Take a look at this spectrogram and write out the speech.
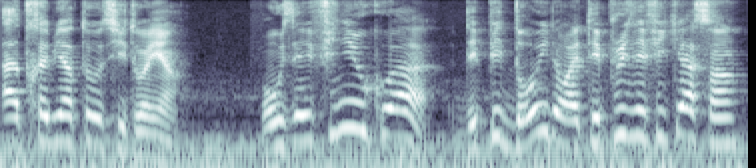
à très bientôt citoyens. Bon vous avez fini ou quoi? Des pits de droïdes auraient été plus efficaces hein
